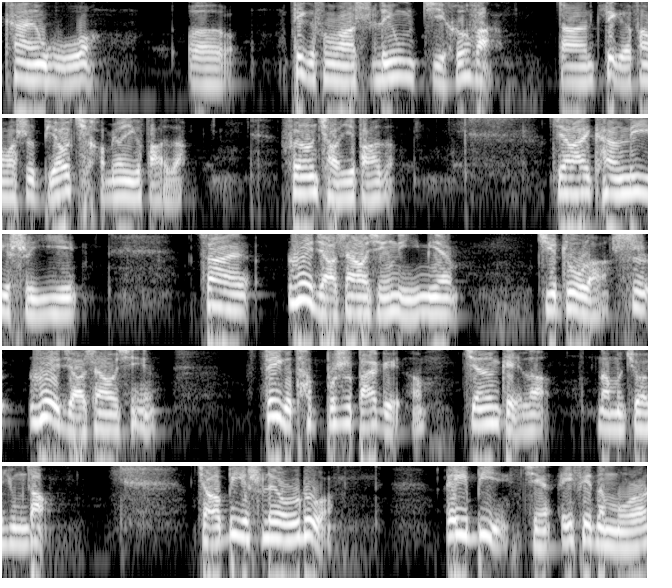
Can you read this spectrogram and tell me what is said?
看五，呃，这个方法是利用几何法。当然，这个方法是比较巧妙一个法子，非常巧一法子。接下来看例十一，在锐角三角形里面，记住了是锐角三角形，这个它不是白给的，既然给了，那么就要用到。角 B 是六十度 AB 减 AC 的模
